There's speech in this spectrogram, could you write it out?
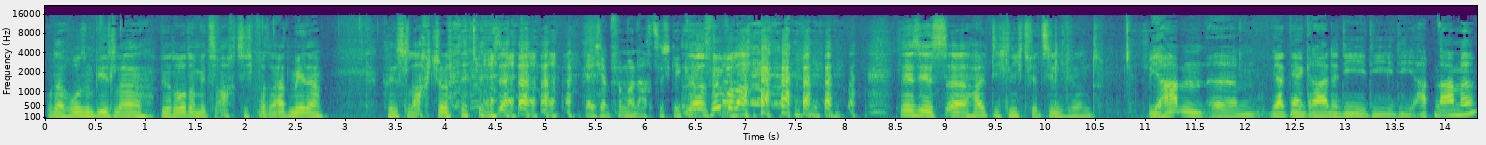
oder Hosenbiesler Büro da mit so 80 Quadratmeter, Chris lacht schon. ja, ich habe 85 gekauft. Ja, 85. Das ist, äh, halte ich nicht für zielführend. Wir haben, ähm, wir hatten ja gerade die, die, die Abnahme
